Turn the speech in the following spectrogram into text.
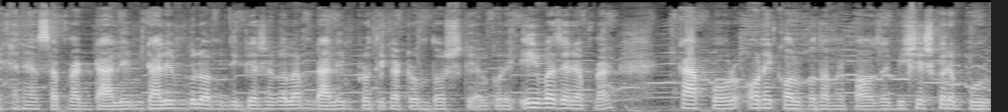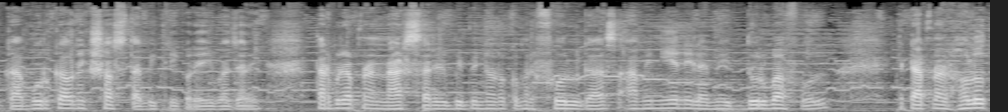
এখানে আছে আপনার ডালিম। ডালিমগুলো আমি জিজ্ঞাসা করলাম, ডালিম প্রতি কার্টুন দশ রিয়াল করে। এই বাজারে আপনার কাপড় অনেক অল্প দামে পাওয়া যায়, বিশেষ করে বুরকা। বুরকা অনেক সস্তা বিক্রি করে এই বাজারে। তারপরে আপনার নার্সারির বিভিন্ন রকমের ফুল গাছ, আমি নিয়ে নিলাম এই দুর্বা ফুল। এটা আপনার হলুদ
